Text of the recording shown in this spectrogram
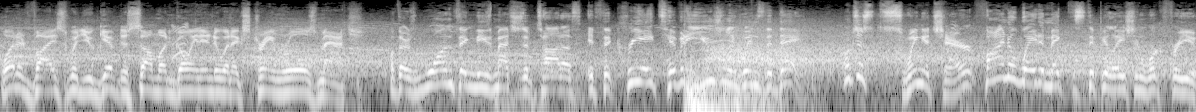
What advice would you give to someone going into an Extreme Rules match? Well, there's one thing these matches have taught us, it's that creativity usually wins the day. Don't just swing a chair. Find a way to make the stipulation work for you.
